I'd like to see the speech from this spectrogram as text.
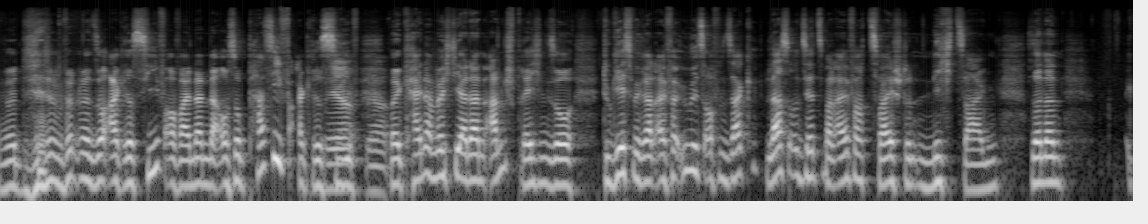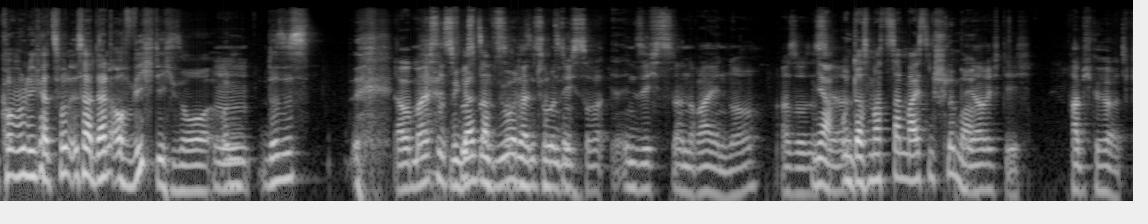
Wird, dann wird man so aggressiv aufeinander, auch so passiv-aggressiv, ja, ja. weil keiner möchte ja dann ansprechen, so, du gehst mir gerade einfach übelst auf den Sack, lass uns jetzt mal einfach zwei Stunden nichts sagen, sondern Kommunikation ist ja dann auch wichtig so mhm. und das ist aber meistens eine ganz absurde halt so in sich, in sich dann rein, ne? Also ja, ja, und das macht es dann meistens schlimmer. Ja, richtig. Habe ich gehört.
